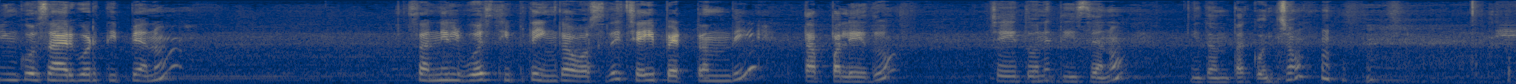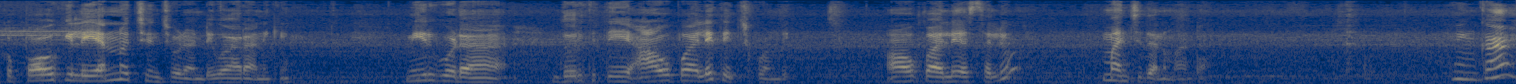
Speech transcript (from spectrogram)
ఇంకోసారి కూడా తిప్పాను. సన్నీళ్ళు పోసి తిప్పితే ఇంకా వస్తుంది. చేయి పెట్టంది. తప్పలేదు. చేయితోనే తీసాను. ఇదంతా కొంచెం ఒక పావు కిలో ఎన్న వచ్చింది చూడండి వారానికి. మీరు కూడా దొరికితే ఆవు పాలే తెచ్చుకోండి. ఆవు పాలే అసలు మంచిదన్నమాట. ఇంకా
